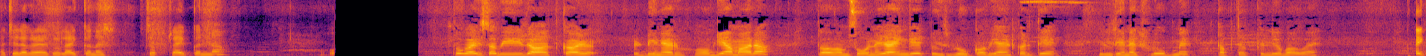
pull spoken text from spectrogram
अच्छा लग रहा है तो लाइक करना सब्सक्राइब करना। तो गाइस अभी रात का डिनर हो गया हमारा। तो अब हम सोने जाएँगे तो इस ब्लॉग का भी ऐड करते हैं। मिलते हैं नेक्स्ट ब्लॉग में तब तक के लिए bye bye like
